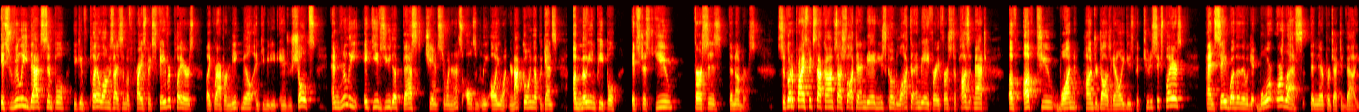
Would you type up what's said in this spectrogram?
It's really that simple. You can play alongside some of Prize Picks' favorite players like rapper Meek Mill and comedian Andrew Schulz. And really, it gives you the best chance to win. And that's ultimately all you want. You're not going up against a million people. It's just you versus the numbers. So go to prizepicks.com slash NBA and use code NBA for a first deposit match of up to $100. Again, all you do is pick two to six players and say whether they would get more or less than their projected value.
